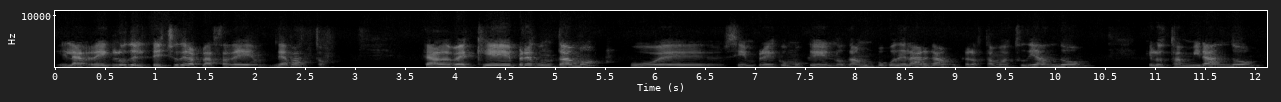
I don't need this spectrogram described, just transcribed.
el arreglo del techo de la plaza de, de Abasto. Cada vez que preguntamos, pues siempre como que nos dan un poco de larga, que lo estamos estudiando, que lo están mirando,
